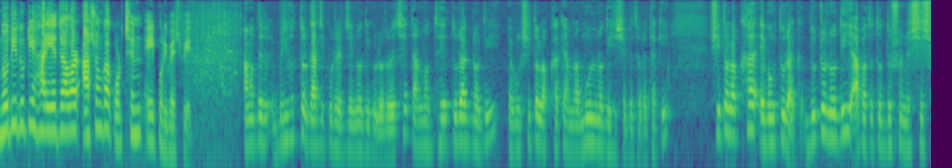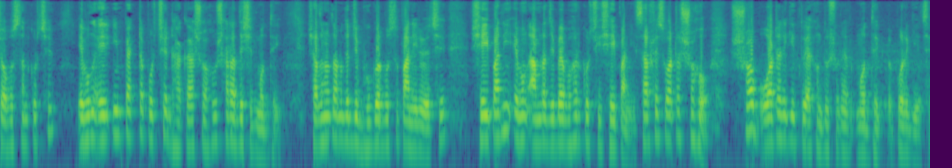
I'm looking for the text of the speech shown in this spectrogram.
নদী দুটি হারিয়ে যাওয়ার আশঙ্কা করছেন এই পরিবেশবিদ। আমাদের বৃহত্তর গাজীপুরের যে নদীগুলো রয়েছে, তার মধ্যে তুরাগ নদী এবং শীতলক্ষাকে আমরা মূল নদী হিসেবে ধরে থাকি। শীতলক্ষা এবং তুরাগ দুটো নদী আপাতত দূষণের শীর্ষে অবস্থান করছে এবং এর ইম্প্যাক্টটা পড়ছে ঢাকা সহ সারা দেশের মধ্যেই। সাধারণত আমাদের যে ভূগর্ভস্থ পানি রয়েছে, সেই পানি এবং আমরা যে ব্যবহার করছি সেই পানি সারফেস ওয়াটার সহ সব ওয়াটারই কিন্তু এখন দূষণের মধ্যে পড়ে গিয়েছে।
